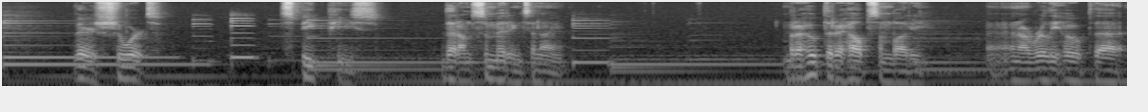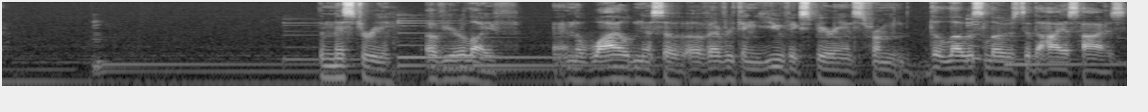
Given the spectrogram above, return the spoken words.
very short speak piece that I'm submitting tonight. But I hope that it helps somebody. And I really hope that the mystery of your life and the wildness of, of everything you've experienced from the lowest lows to the highest highs.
